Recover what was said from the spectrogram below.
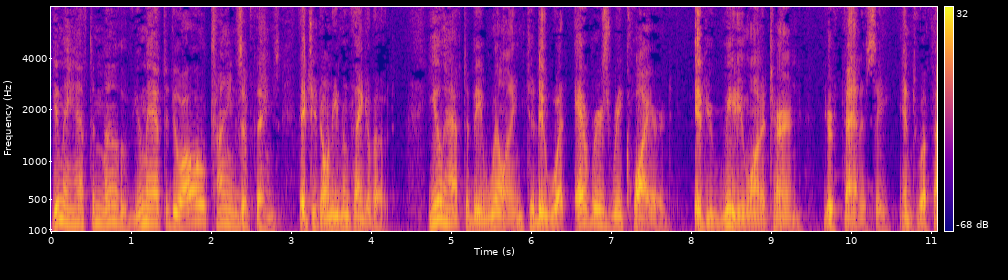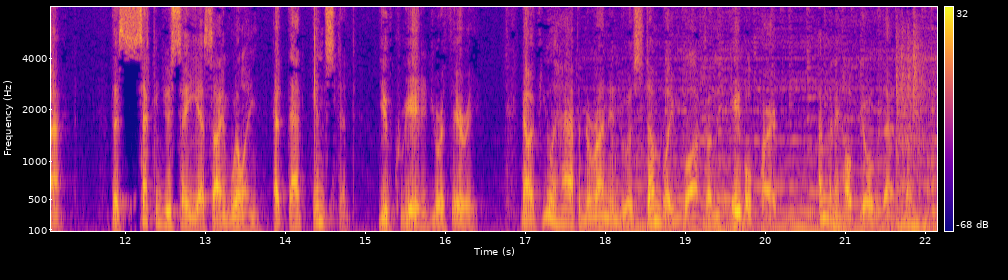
You may have to move. You may have to do all kinds of things that you don't even think about. You have to be willing to do whatever is required if you really want to turn your fantasy into a fact. The second you say, yes, I'm willing, at that instant, you've created your theory. Now, if you happen to run into a stumbling block on the able part, I'm going to help you over that just fine.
